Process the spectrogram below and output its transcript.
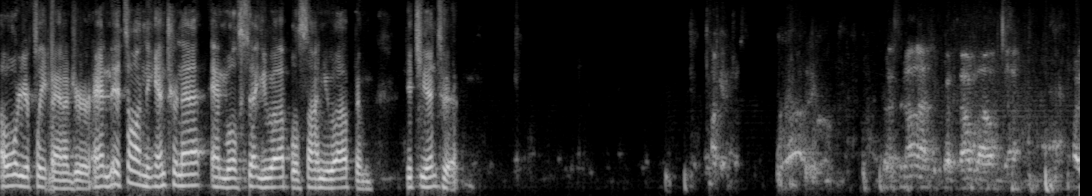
or your fleet manager, and it's on the internet, and we'll set you up, we'll sign you up, and get you into it. Justin, I'll ask a question out loud. Uh, Are,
